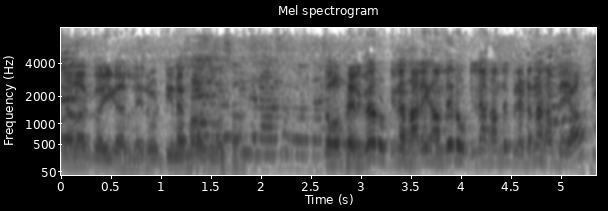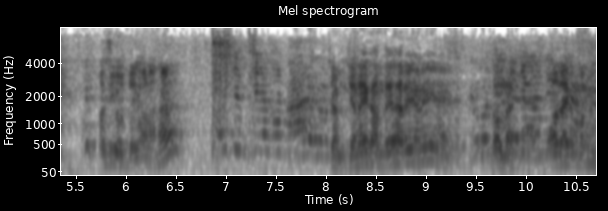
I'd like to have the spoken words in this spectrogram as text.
ਚਲੋ ਕੋਈ ਗੱਲ ਨਹੀਂ ਰੋਟੀ ਨਾਲ ਖਾਓ ਸਮੋਸਾ। ਚਲੋ ਫਿਰ ਗਿਆ ਰੋਟੀ ਨਾਲ ਸਾਰੇ ਖਾਂਦੇ ਰੋਟੀ ਨਾਲ ਖਾਂਦੇ ਬ੍ਰੈਡ ਨਾਲ ਖਾਂਦੇ ਆ। ਅਸੀਂ ਉੱਤੇ ਖਾਣਾ ਹੈ? ਉਹ ਚਮਚੇ ਨਾਲ ਖਾਣਾ ਚਮਚੇ ਨਾਲ ਹੀ ਖਾਂਦੇ ਸਾਰੇ ਜਾਣੇ। ਚੱਲ ਲੈ। ਉਹ ਦੇਖ ਮੰਮੀ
